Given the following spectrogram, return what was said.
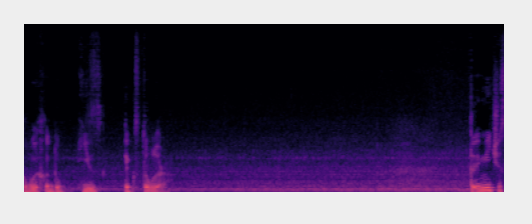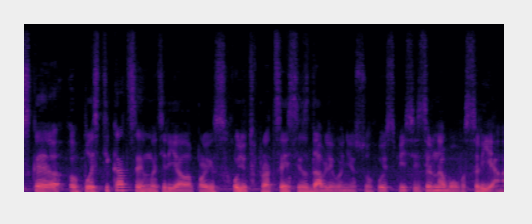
к выходу из экструдера. Термическая пластикация материала происходит в процессе сдавливания сухой смеси зернового сырья,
